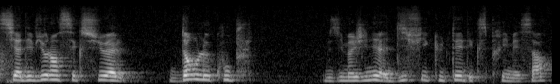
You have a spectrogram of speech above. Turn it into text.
S'il y a des violences sexuelles dans le couple, vous imaginez la difficulté d'exprimer ça.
